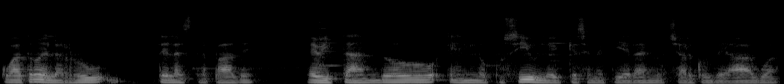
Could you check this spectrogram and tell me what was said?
4 de la rue de la Estrapade, evitando en lo posible que se metiera en los charcos de agua,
